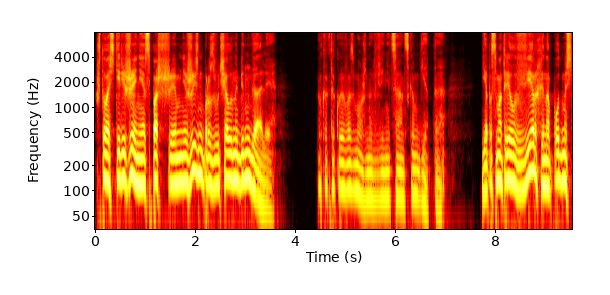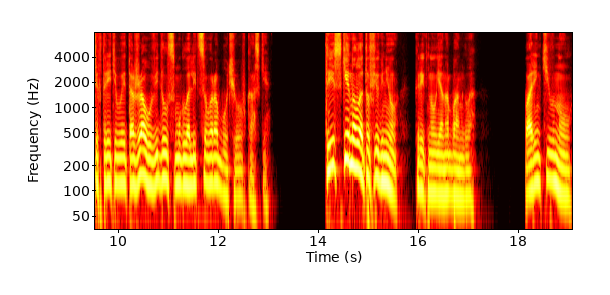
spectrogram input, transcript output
что остережение, спасшее мне жизнь, прозвучало на бенгале. Но как такое возможно в венецианском гетто? Я посмотрел вверх и на подмостях третьего этажа увидел смуглолицего рабочего в каске. «Ты скинул эту фигню!» — крикнул я на Бангла. Парень кивнул.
